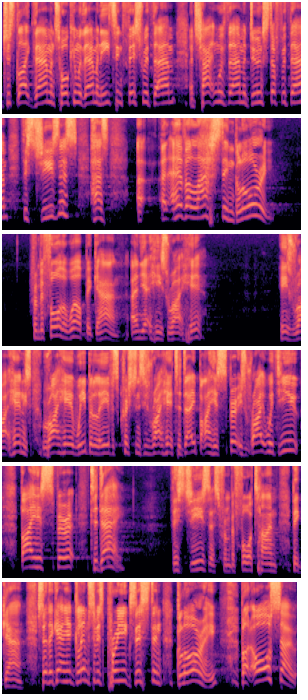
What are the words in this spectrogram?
just like them and talking with them and eating fish with them and chatting with them and doing stuff with them, this Jesus has a, an everlasting glory from before the world began, and yet he's right here. He's right here, and he's right here. We believe as Christians, he's right here today by his Spirit. He's right with you by his Spirit today this Jesus from before time began. So they're getting a glimpse of his pre existent glory, but also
